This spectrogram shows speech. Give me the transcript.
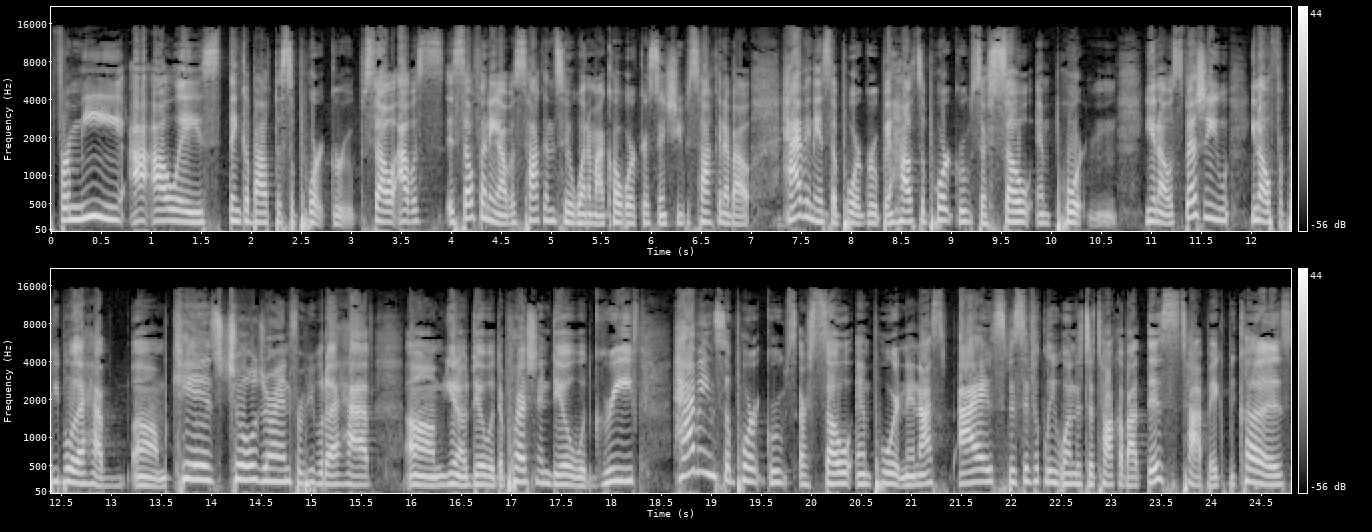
for me, I always think about the support group. So I was, it's so funny. I was talking to one of my coworkers and she was talking about having a support group and how support groups are so important, you know, especially, you know, for people that have, um, kids, children, for people that have, um, you know, deal with depression, deal with grief having support groups are so important. And I, I specifically wanted to talk about this topic because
